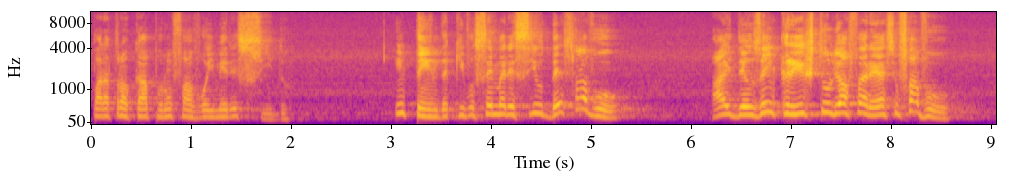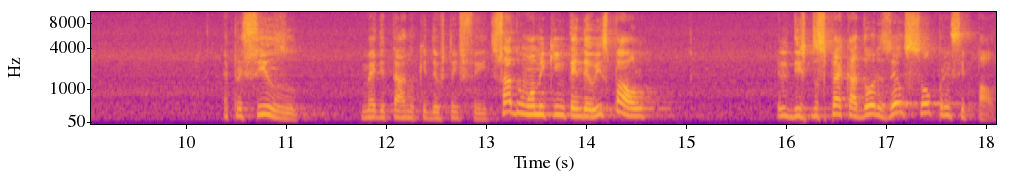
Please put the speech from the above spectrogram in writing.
para trocar por um favor imerecido. Entenda que você merecia o desfavor. Aí Deus em Cristo lhe oferece o favor. É preciso meditar no que Deus tem feito. Sabe um homem que entendeu isso? Paulo. Ele diz: dos pecadores eu sou o principal.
